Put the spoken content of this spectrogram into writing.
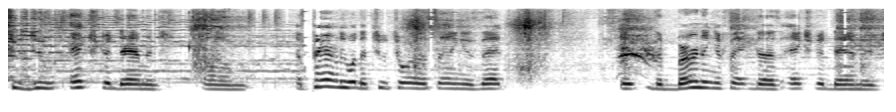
to do extra damage. Um, apparently what the tutorial is saying is that it, the burning effect does extra damage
